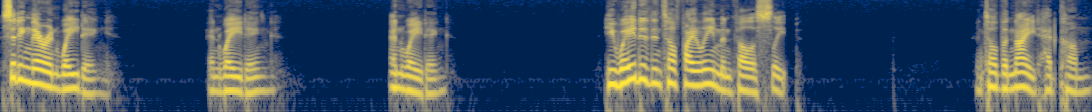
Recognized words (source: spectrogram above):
Sitting there and waiting, and waiting, and waiting. He waited until Philemon fell asleep, until the night had come,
